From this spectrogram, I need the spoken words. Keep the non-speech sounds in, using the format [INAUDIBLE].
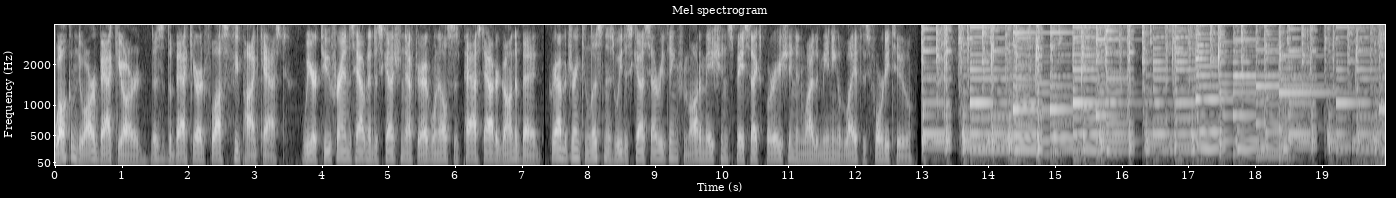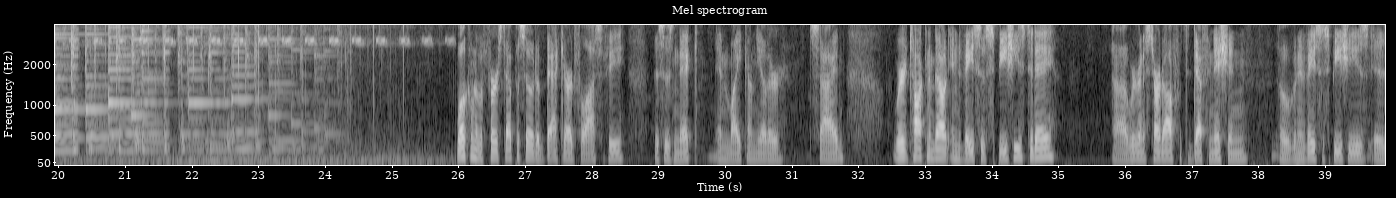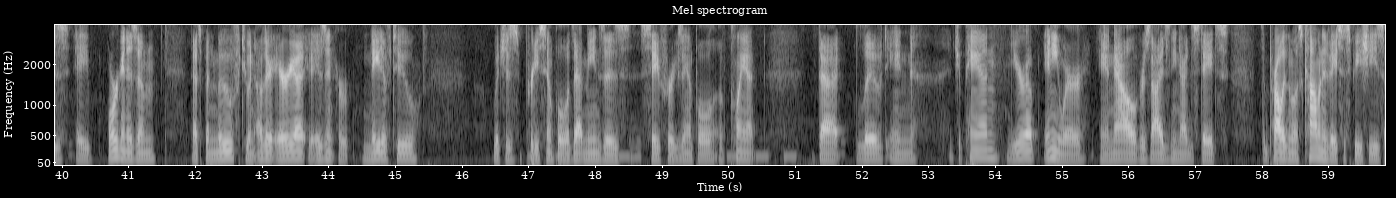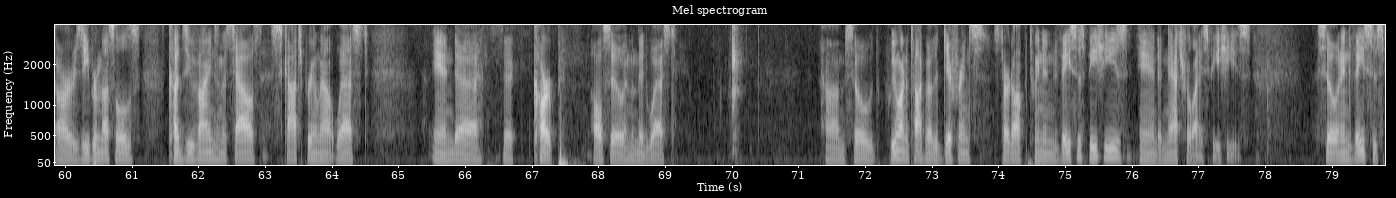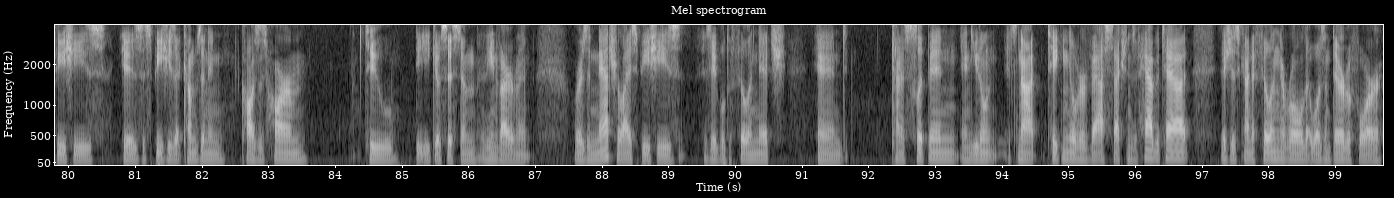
Welcome to our backyard. This is the Backyard Philosophy Podcast. We are two friends having a discussion after everyone else has passed out or gone to bed. Grab a drink and listen as we discuss everything from automation, space exploration, and why the meaning of life is 42. Welcome to the first episode of Backyard Philosophy. This is Nick and Mike on the other side. We're talking about invasive species today. Uh, we're going to start off with the definition of an invasive species is a organism that's been moved to another area it isn't native to, which is pretty simple. What that means is, say for example, a plant that lived in Japan, Europe, anywhere, and now resides in the United States the, probably the most common invasive species are zebra mussels, kudzu vines in the south, scotch broom out west, and uh, the carp also in the Midwest. Um, so we want to talk about the difference, start off between an invasive species and a naturalized species. So an invasive species is a species that comes in and causes harm to the ecosystem the environment whereas a naturalized species is able to fill a niche and kind of slip in and you don't it's not taking over vast sections of habitat. It's just kind of filling a role that wasn't there before.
